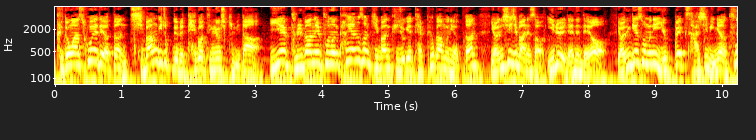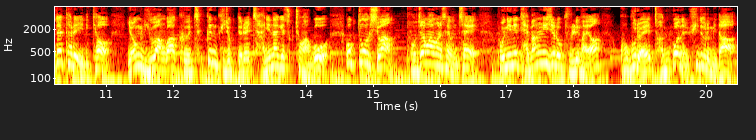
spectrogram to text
그동안 소외되었던 지방 귀족들을 대거 등용시킵니다. 이에 불만을 품은 평양선 기반 귀족의 대표 가문이었던 연시 집안에서 이를 내는데요. 연계 소문이 642년 쿠데타를 일으켜 영류왕과 그 측근 귀족들을 잔인하게 숙청하고 꼭두각시왕, 보정왕을 세운 채 본인이 대망리지로 군림하여 고구려의 전권을 휘두릅니다.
